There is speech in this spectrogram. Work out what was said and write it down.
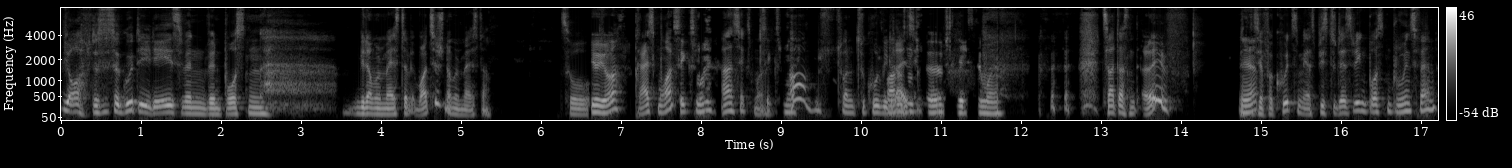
ja, das ist eine gute Idee ist, wenn, wenn Boston wieder mal Meister wird. War sie schon einmal Meister? So Ja, ja, 30 Mal? sechsmal. Ah, sechs Mal. Sechsmal. Ah, ist zwar nicht so cool wie 30. 2011, das letzte Mal. 2011? Das Ja. ist ja vor kurzem erst. Bist du deswegen Boston Bruins Fan?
